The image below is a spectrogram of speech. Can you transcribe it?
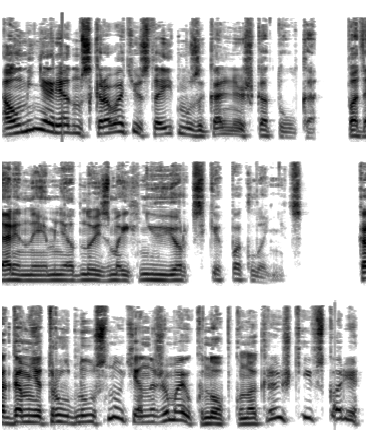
А у меня рядом с кроватью стоит музыкальная шкатулка, подаренные мне одной из моих нью-йоркских поклонниц. Когда мне трудно уснуть, я нажимаю кнопку на крышке и вскоре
